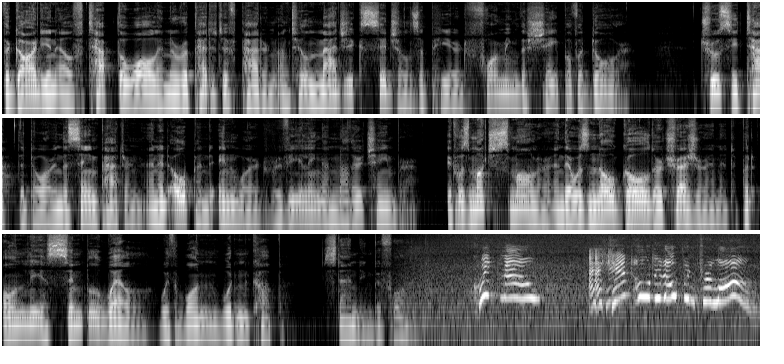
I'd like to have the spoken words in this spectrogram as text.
The guardian elf tapped the wall in a repetitive pattern until magic sigils appeared, forming the shape of a door. Trucy tapped the door in the same pattern, and it opened inward, revealing another chamber. It was much smaller, and there was no gold or treasure in it, but only a simple well with one wooden cup standing before it. Quick now! I can't hold it open for long.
